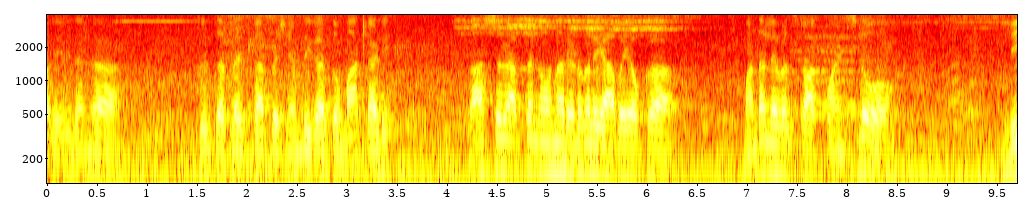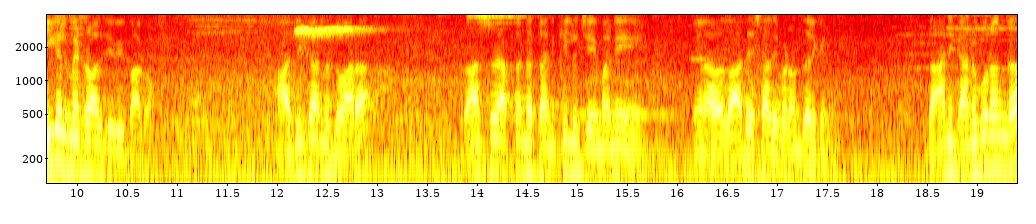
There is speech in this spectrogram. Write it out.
అదేవిధంగా సివిల్ సప్లైస్ కార్పొరేషన్ ఎండీ గారితో మాట్లాడి రాష్ట్ర వ్యాప్తంగా ఉన్న రెండు వందల యాభై ఒక్క మండల్ లెవెల్ స్టాక్ పాయింట్స్లో లీగల్ మెట్రాలజీ విభాగం అధికారుల ద్వారా రాష్ట్ర వ్యాప్తంగా తనిఖీలు చేయమని నేను ఆ రోజు ఆదేశాలు ఇవ్వడం జరిగింది. దానికి అనుగుణంగా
